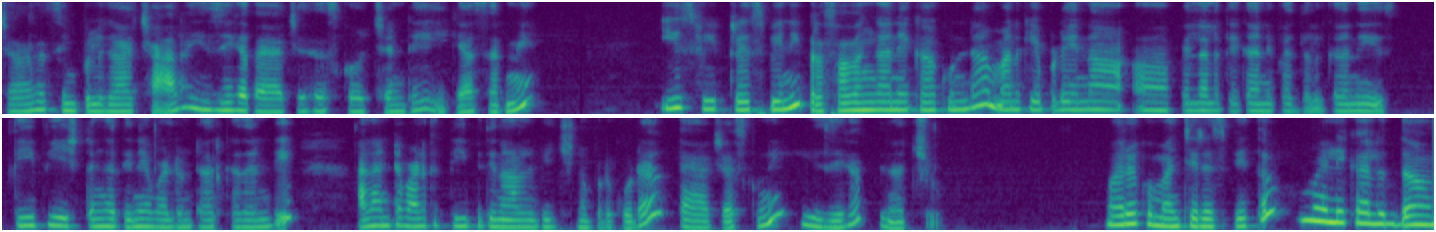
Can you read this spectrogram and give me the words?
చాలా సింపుల్గా చాలా ఈజీగా తయారు చేసేసుకోవచ్చండి ఈ కేసర్ని ఈ స్వీట్ రెసిపీని ప్రసాదంగానే కాకుండా మనకి ఎప్పుడైనా పిల్లలకి కానీ పెద్దలకి కానీ తీపి ఇష్టంగా తినేవాళ్ళు ఉంటారు కదండి అలాంటి వాళ్ళకి తీపి తినాలనిపించినప్పుడు కూడా తయారు చేసుకుని ఈజీగా తినచ్చు. మరొక మంచి రెసిపీతో మళ్ళీ కలుద్దాం.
